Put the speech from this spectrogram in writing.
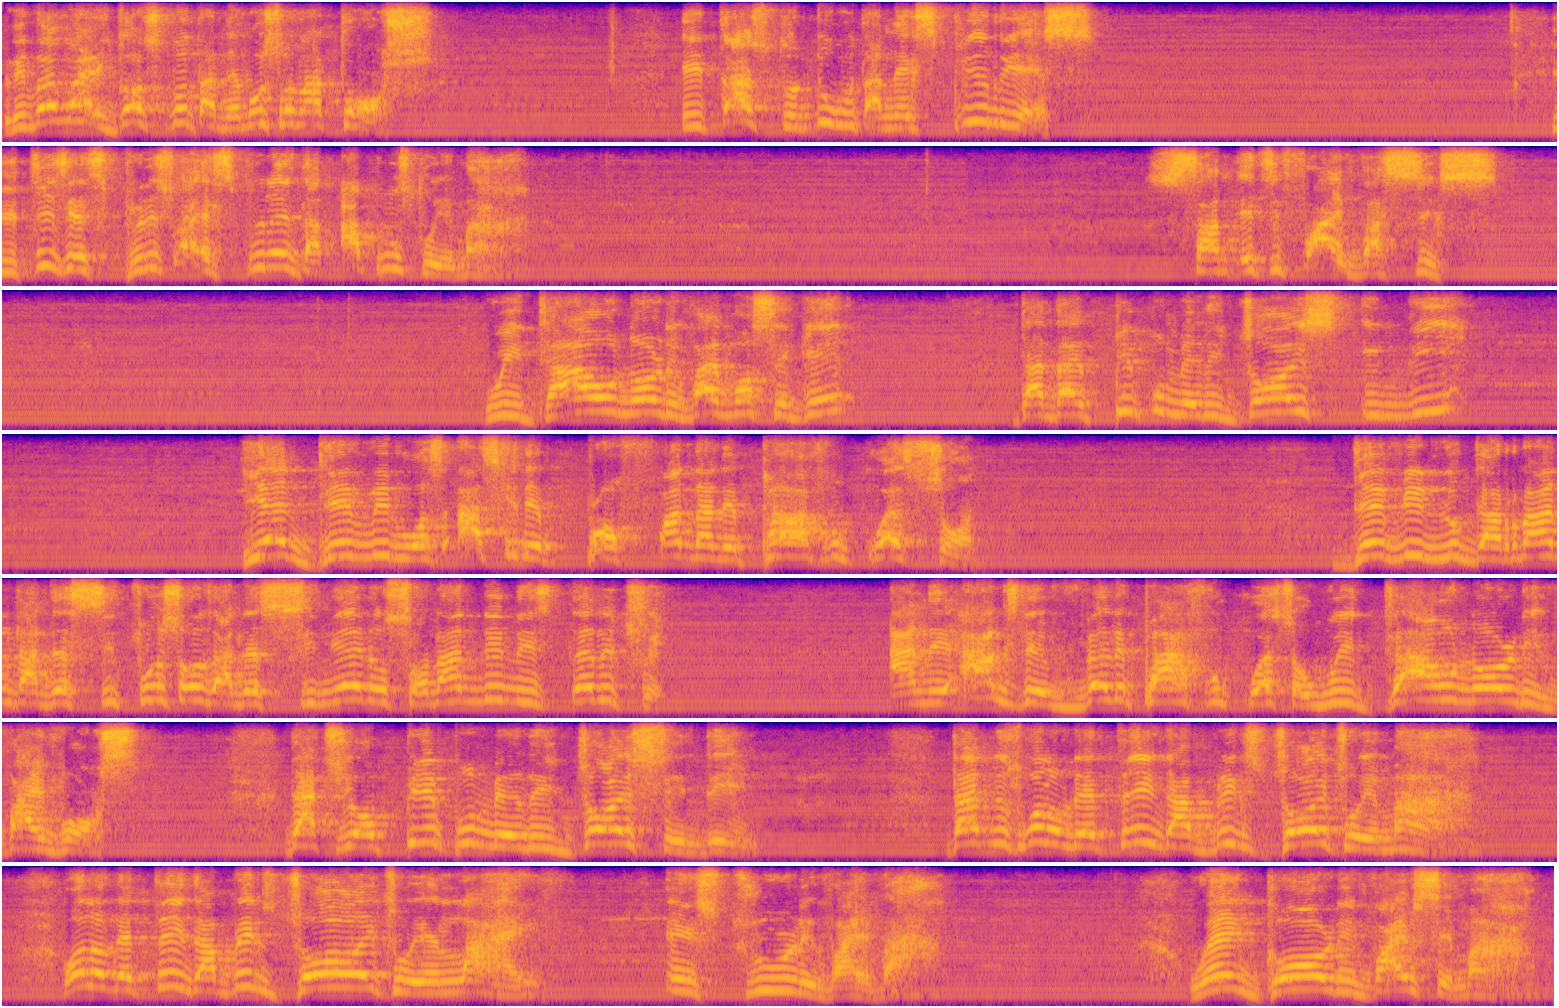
Revival is just not an emotional touch, it has to do with an experience. It is a spiritual experience that happens to a man. Psalm 85, verse 6. Will thou not revive us again, that thy people may rejoice in thee? Here, David was asking a profound and a powerful question. David looked around at the situations and the scenarios surrounding his territory and he asked a very powerful question Will thou not revive us, that your people may rejoice in thee? That is one of the things that brings joy to a man. One of the things that brings joy to a life is true revival. When God revives a man,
